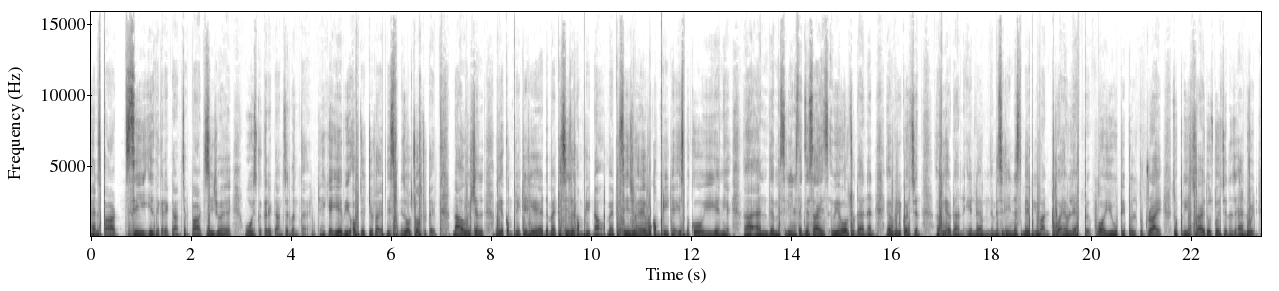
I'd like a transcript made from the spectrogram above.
Hence part C is the correct answer part C जो है, वो इसका करेक्ट आंसर बनता है। ठीक है, ये भी objective type this one is also objective type now we shall we have completed here the matrices are complete now matrices जो है वो कंप्लीट है. इसमें कोई ये नहीं है. And the miscellaneous exercise we have also done and every question we have done in miscellaneous may be one two I have left for you people to try so please try those question and do it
